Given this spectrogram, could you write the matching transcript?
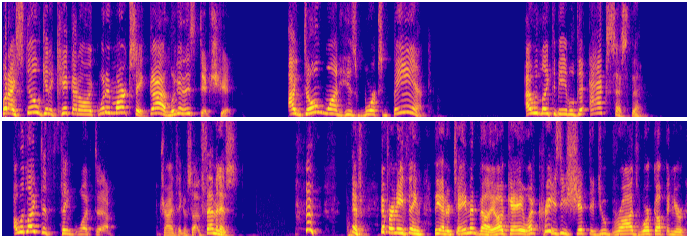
But I still get a kick out of like, what did Marx say? God, look at this dipshit. I don't want his works banned. I would like to be able to access them. I would like to think what uh, I'm trying to think of something. Feminists. if if for anything, the entertainment value. Okay, what crazy shit did you broads work up in your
